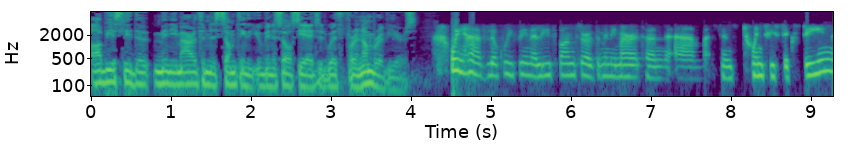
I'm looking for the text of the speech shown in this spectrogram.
obviously the mini marathon is something that you've been associated with for a number of years. We have. Look, we've been a lead sponsor of the mini marathon um, since 2016,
